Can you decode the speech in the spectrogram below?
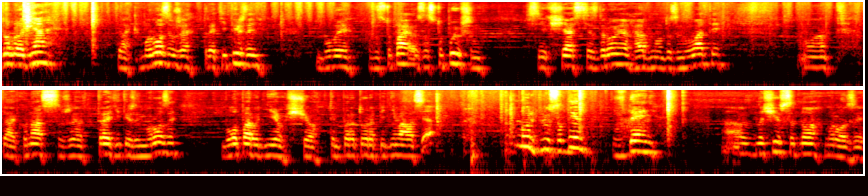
Доброго дня. Так, морози вже третій тиждень були заступившим всіх щастя, здоров'я, гарно дозимувати. От. Так, у нас вже третій тиждень морози. Було пару днів, що температура піднімалася 0 плюс 1 в день, а вночі все одно морози.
